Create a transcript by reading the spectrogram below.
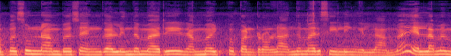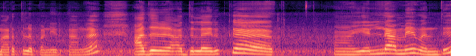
அப்போ சுண்ணாம்பு செங்கல் இந்த மாதிரி நம்ம இப்போ பண்ணுறோம்ல அந்த மாதிரி சீலிங் இல்லாமல் எல்லாமே மரத்தில் பண்ணியிருக்காங்க அது அதில் இருக்க எல்லாமே வந்து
